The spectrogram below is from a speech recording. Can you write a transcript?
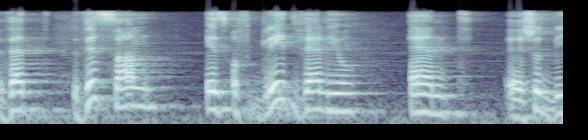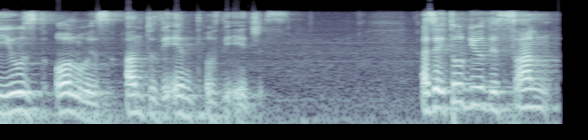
that this psalm is of great value and uh, should be used always unto the end of the ages. As I told you, this psalm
